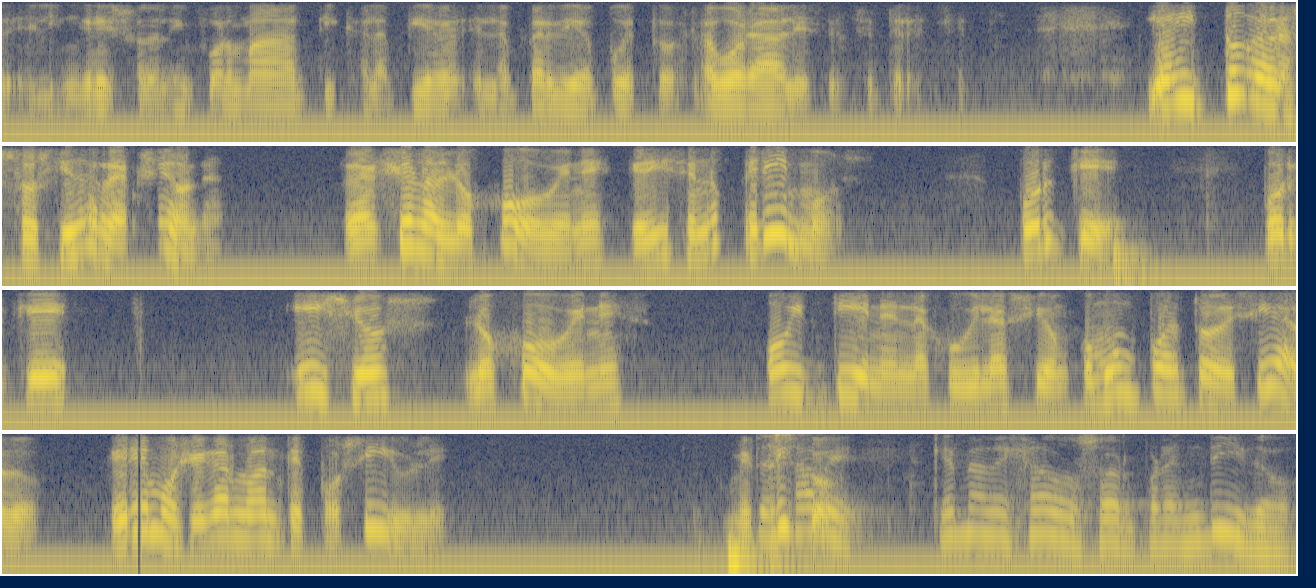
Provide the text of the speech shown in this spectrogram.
el ingreso de la informática, la, la pérdida de puestos laborales, etcétera, etcétera. Y ahí toda la sociedad reacciona. reaccionan los jóvenes que dicen, no esperemos. ¿Por qué? Porque ellos, los jóvenes, hoy tienen la jubilación como un puerto deseado. Queremos llegar lo antes posible. ¿Me sabe que me ha dejado sorprendido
